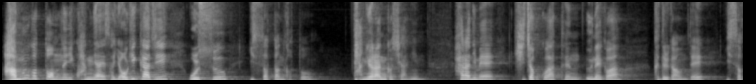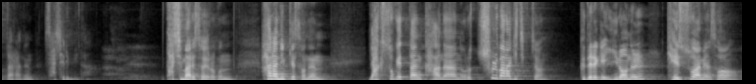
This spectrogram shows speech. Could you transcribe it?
아무것도 없는 이 광야에서 여기까지 올 수 있었던 것도 당연한 것이 아닌 하나님의 기적과 같은 은혜가 그들 가운데 있었다라는 사실입니다. 다시 말해서 여러분, 하나님께서는 약속의 땅 가나안으로 출발하기 직전 그들에게 인원을 개수하면서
